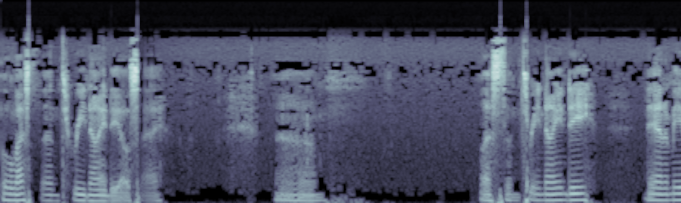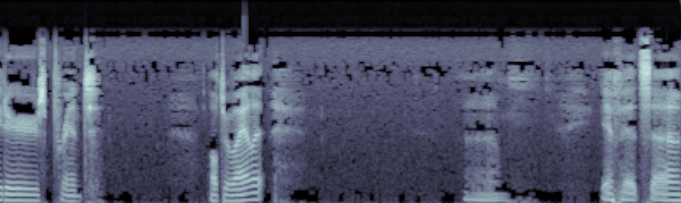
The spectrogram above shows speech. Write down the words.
Less than 390, I'll say. Less than 390 nanometers print. Ultraviolet. Um, if it's uh,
